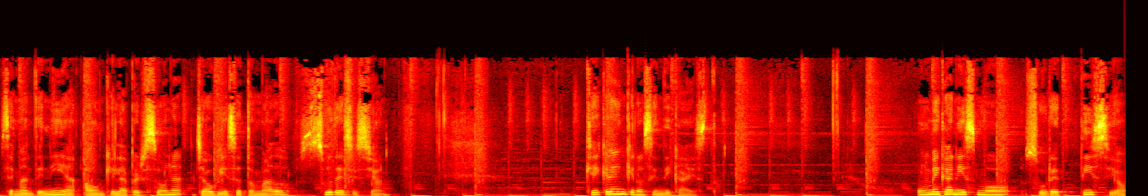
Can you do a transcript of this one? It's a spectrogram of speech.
se mantenía aunque la persona ya hubiese tomado su decisión. ¿Qué creen que nos indica esto? Un mecanismo surrepticio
